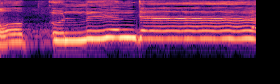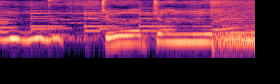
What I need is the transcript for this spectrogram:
อบอุ่นเหมือนเดิม จวบจนวันนี้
